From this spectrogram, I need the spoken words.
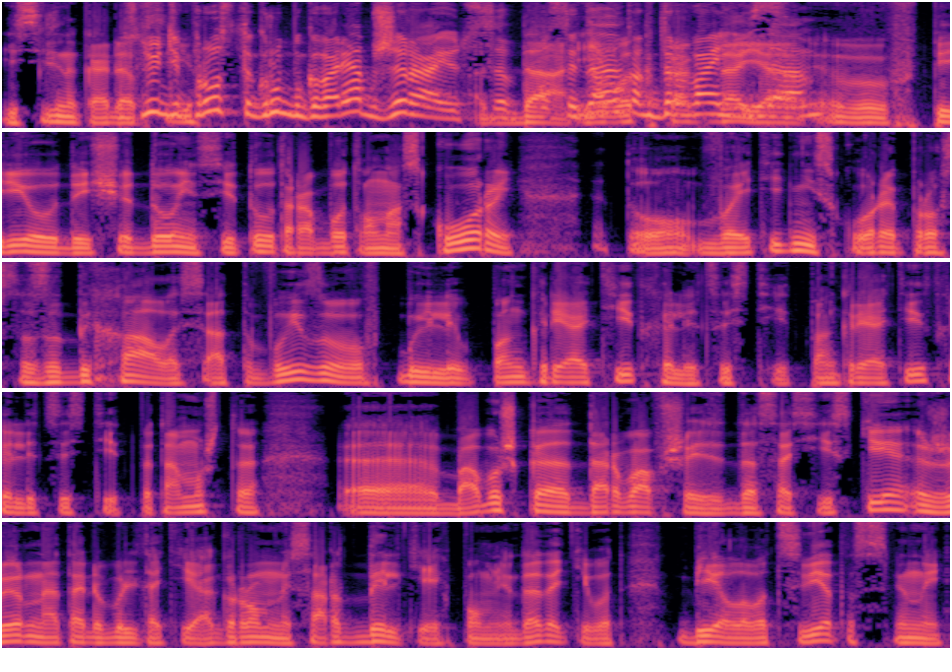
И сильно, когда... Люди все... просто, грубо говоря, обжираются да, после того, вот как дрвались. я в периоды еще до института работал на скорой, то в эти дни скорая просто задыхалась от вызовов, были панкреатит, холецистит, панкреатит, холецистит, потому что э, бабушка, дорвавшись до сосиски, жирные, а были такие огромные сардельки, я их помню, да, такие вот белого цвета свиные,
